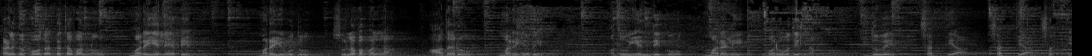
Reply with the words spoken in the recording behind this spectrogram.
ಕಳೆದು ಹೋದ ಗತವನ್ನು ಮರೆಯಲೇಬೇಕು. ಮರೆಯುವುದು ಸುಲಭವಲ್ಲ, ಆದರೂ ಮರೆಯಬೇಕು. ಅದು ಎಂದಿಗೂ ಮರಳಿ ಬರುವುದಿಲ್ಲ. ಇದುವೇ ಸತ್ಯ ಸತ್ಯ ಸತ್ಯ.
